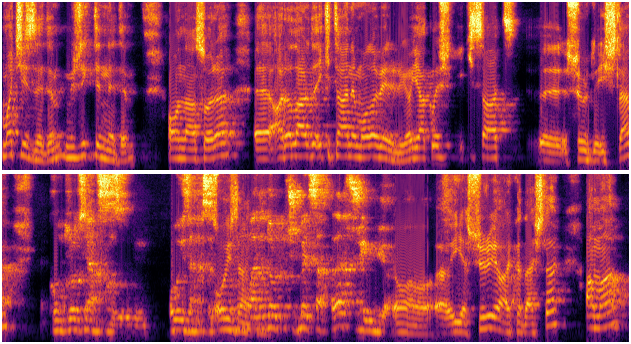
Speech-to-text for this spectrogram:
Maç izledim. Müzik dinledim. Ondan sonra e, aralarda iki tane mola veriliyor. Yaklaşık iki saat e, sürdü işlem. Kontrol seansınız bugün. O yüzden kısa. O yüzden. Normalde 4,5-5 saat kadar sürebiliyor. O e, ya sürüyor arkadaşlar ama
